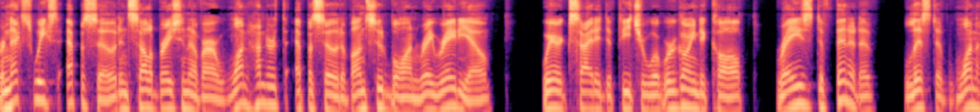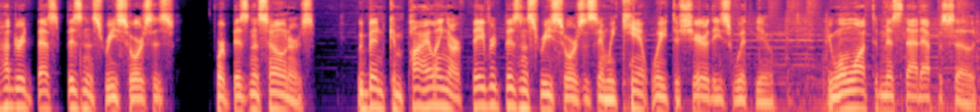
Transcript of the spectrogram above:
For next week's episode, in celebration of our 100th episode of Unsuitable on Rea Radio, we're excited to feature what we're going to call Rea's definitive list of 100 best business resources for business owners. We've been compiling our favorite business resources, and we can't wait to share these with you. You won't want to miss that episode.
